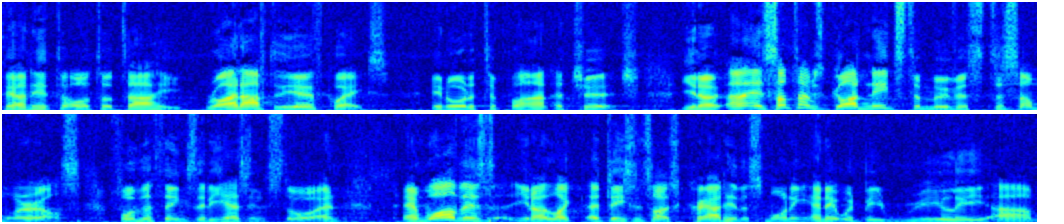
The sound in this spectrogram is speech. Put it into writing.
down here to Ōtautahi right after the earthquakes in order to plant a church. You know, uh, and sometimes God needs to move us to somewhere else for the things that He has in store. And and while there's you know like a decent sized crowd here this morning, and it would be really. Um,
